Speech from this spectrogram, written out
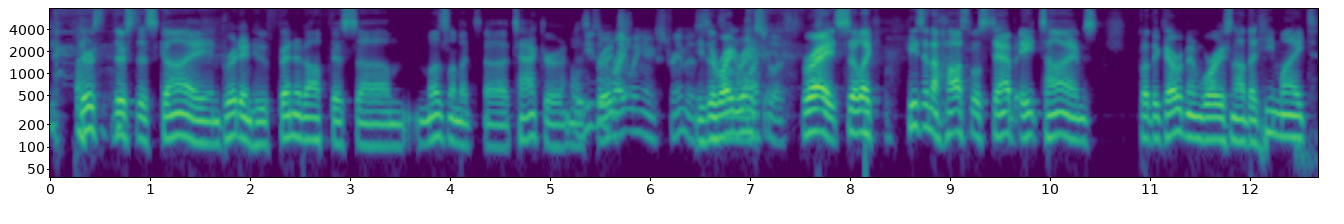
there's there's this guy in Britain who fended off this um, Muslim uh, attacker on Oh, this he's bridge. a right wing extremist. He's a on the right-wing watch list. Right. So like he's in the hospital, stabbed eight times, but the government worries now that he might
